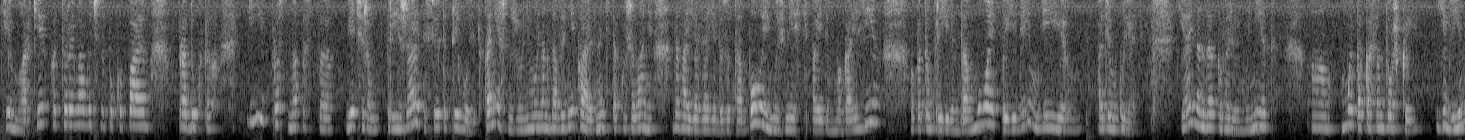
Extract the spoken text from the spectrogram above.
те марки, которые мы обычно покупаем в продуктах, и просто-напросто вечером приезжает и все это привозит. Конечно же, у него иногда возникает, знаете, такое желание, давай я заеду за тобой, мы вместе поедем в магазин, а потом приедем домой, поедим и пойдем гулять. Я иногда говорю ему, нет, мы пока с Антошкой едим,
